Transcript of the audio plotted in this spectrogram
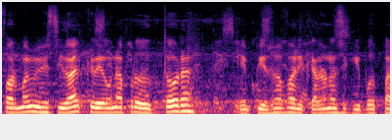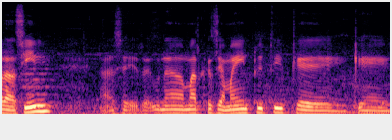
formo mi festival, creo una productora, empiezo a fabricar unos equipos para cine, hacer una marca que se llama Intuitive que,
